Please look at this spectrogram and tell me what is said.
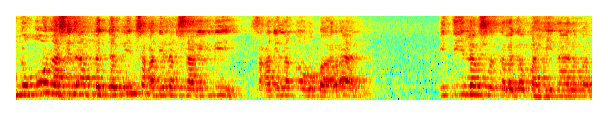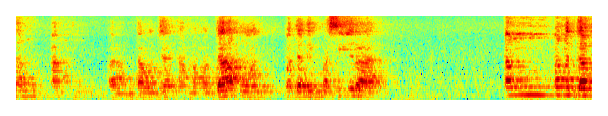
nung una sila ang nagdamit sa kanilang sarili, sa kanilang kahubaran. Hindi lang sa talagang mahina naman ang, ang, ang tawag dyan, ang mga dakon, madaling masira. Ang mga dam,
